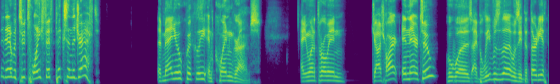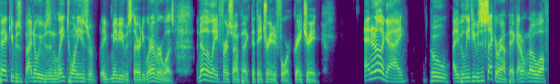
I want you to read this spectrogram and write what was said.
they did it with two 25th picks in the draft Immanuel Quickley, and Quentin Grimes. And you want to throw in Josh Hart in there too? who was I believe was the was he the 30th pick? He was I know he was in the late 20s or maybe he was 30, whatever it was. Another late first round pick that they traded for. Great trade. And another guy who I believe he was a second round pick. I don't know off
